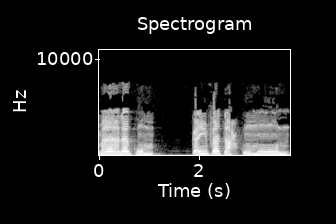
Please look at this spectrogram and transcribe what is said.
ما لكم كيف تحكمون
